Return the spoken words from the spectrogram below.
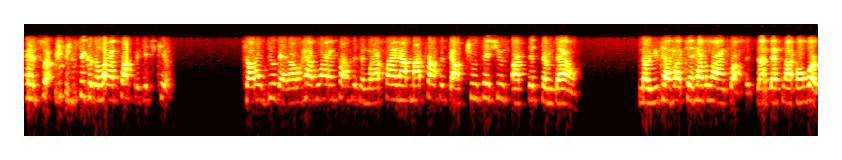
and so see, because a lying prophet gets you killed. So I don't do that. I don't have lying prophets, and when I find out my prophets got truth issues, I sit them down. No, you can't, I can't have a lying prophet. That, that's not going to work.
